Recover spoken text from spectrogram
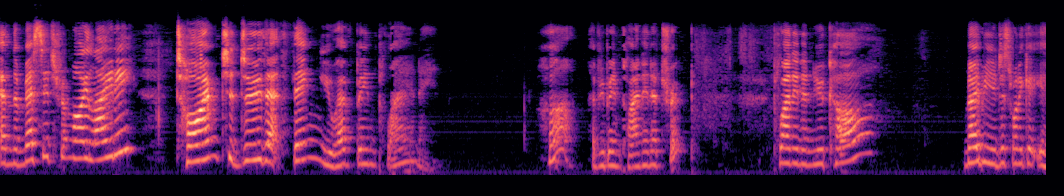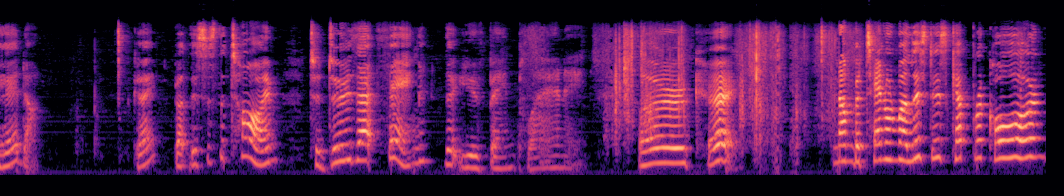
And the message from my lady time to do that thing you have been planning. Huh? Have you been planning a trip? Planning a new car? Maybe you just want to get your hair done. Okay? But this is the time to do that thing that you've been planning. Okay. Number 10 on my list is Capricorn.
